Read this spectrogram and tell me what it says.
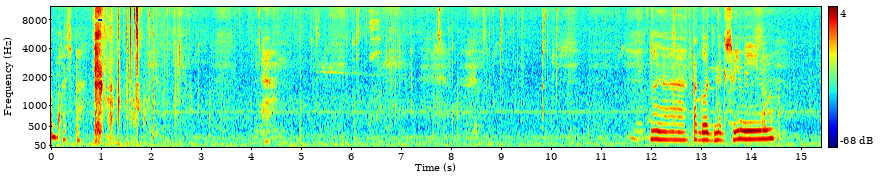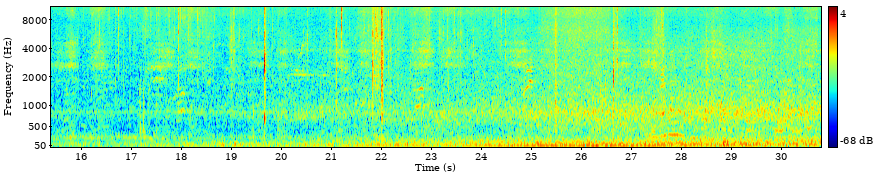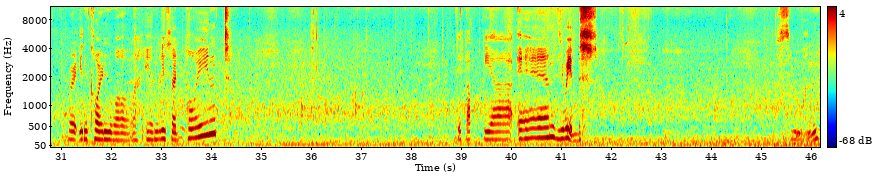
Nakabukas pa. Mga pagod nag-swimming. We're in Cornwall, in Lizard Point. Tilapia and ribs. Someone.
